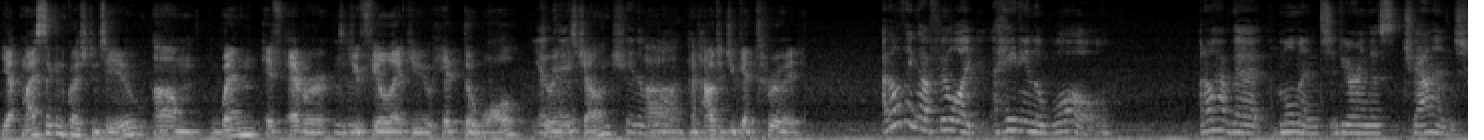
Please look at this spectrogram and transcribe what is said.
Yep, my second question to you. Um, when, if ever, did you feel like you hit the wall Yeah, during this challenge? Hit the Uh, and how did you get through it? I don't think I feel like hitting the wall. I don't have that moment during this challenge.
